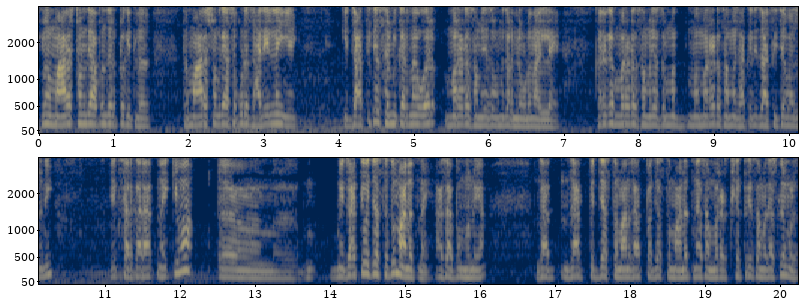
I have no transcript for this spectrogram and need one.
किंवा महाराष्ट्रामध्ये आपण जर बघितलं तर महाराष्ट्रामध्ये असं कुठं झालेलं नाही आहे की जातीच्या समीकरणावर मराठा समाजाचा उमेदवार निवडून आलेला आहे. कारण का मराठा समाजाचा मत म- मराठा समाज हा कधी जातीच्या बाजूनी एक सरकार राहत नाही किंवा जातीवर जास्त तो मानत नाही असं आपण म्हणूया. जात जातपात जास्त मान जातपात जास्त मानत नाही असा मराठा क्षत्रिय समाज असल्यामुळं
